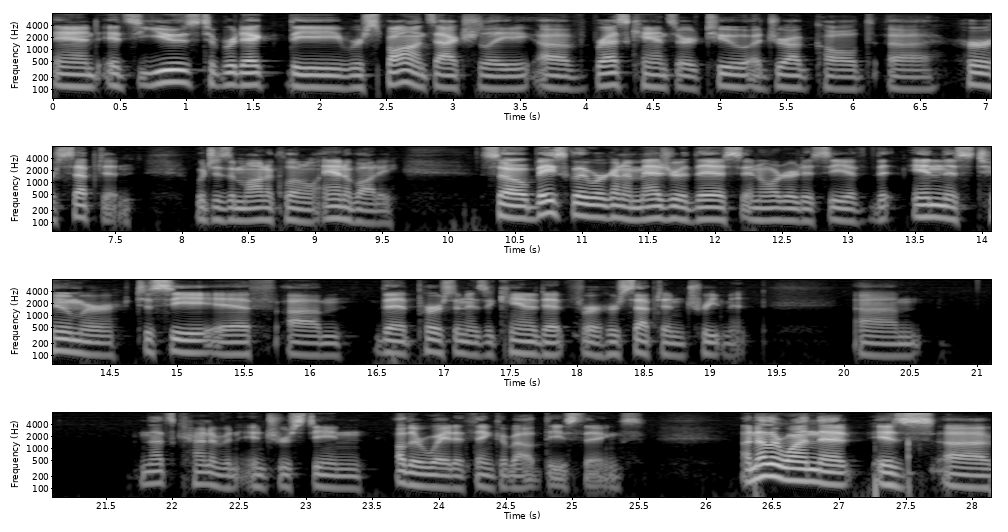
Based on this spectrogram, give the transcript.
and it's used to predict the response actually of breast cancer to a drug called uh, Herceptin, which is a monoclonal antibody. So basically, we're going to measure this in order to see if the, in this tumor to see if um, the person is a candidate for Herceptin treatment. Um, and that's kind of an interesting other way to think about these things. Another one that is uh,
